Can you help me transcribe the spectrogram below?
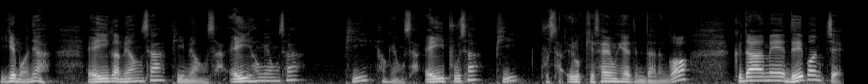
이게 뭐냐? A가 명사, B 명사. A 형용사, B 형용사. A 부사, B 부사. 이렇게 사용해야 된다는 거. 그 다음에 네 번째,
